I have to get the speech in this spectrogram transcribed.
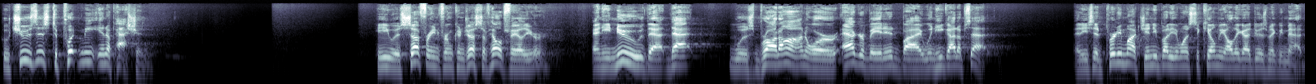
who chooses to put me in a passion. He was suffering from congestive heart failure, and he knew that that was brought on or aggravated by when he got upset. And he said, pretty much anybody that wants to kill me, all they got to do is make me mad.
